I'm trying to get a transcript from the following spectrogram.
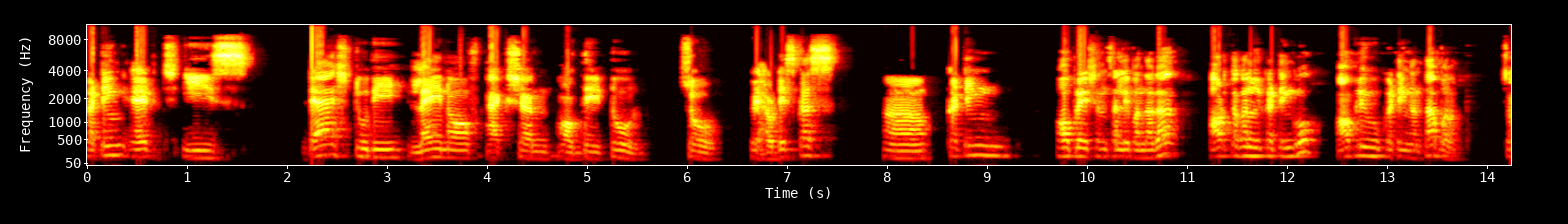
cutting edge is dashed to the line of action of the tool so we have discussed uh, cutting operations ಅಲ್ಲಿ ಬಂದಾಗ ಆರ್ಥೋಗನಲ್ ಕಟಿಂಗು ಆಬ್ಲಿವ್ ಕಟಿಂಗ್ ಅಂತ ಬರುತ್ತೆ ಸೊ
